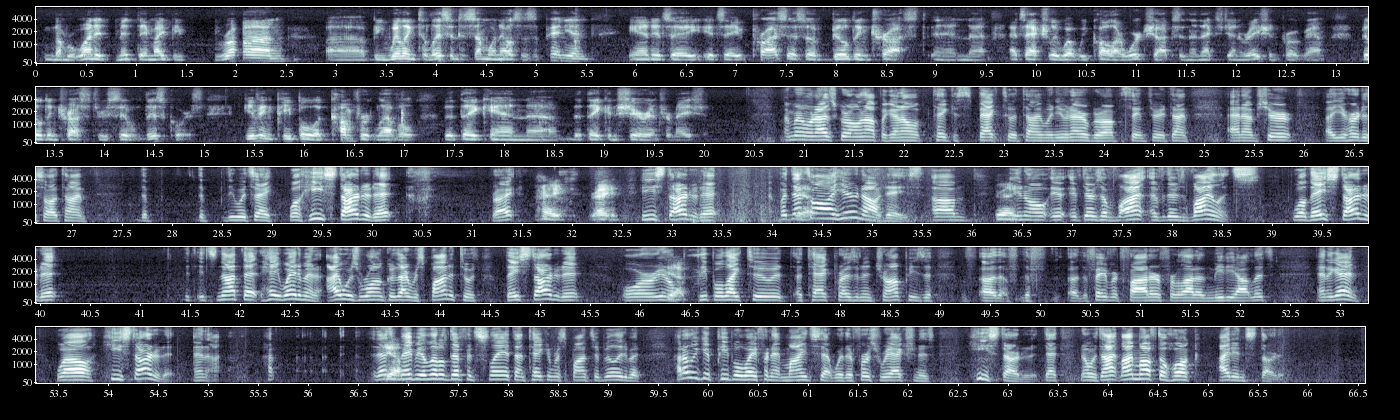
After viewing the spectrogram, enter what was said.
number one, admit they might be wrong, uh, be willing to listen to someone else's opinion, and it's a it's a process of building trust, and uh, that's actually what we call our workshops in the Next Generation program, building trust through civil discourse, giving people a comfort level that they can uh, that they can share information. I remember when I was growing up. Again, I'll take us back to a time when you and I were growing up, at the same period of time, and I'm sure uh, you heard this all the time. The, the, you would say, "Well, he started it." right? Right, right. He started it, but that's yeah. all I hear nowadays. Um, right. You know, if, if there's a vi- if there's violence, well, they started it. it. It's not that hey, wait a minute, I was wrong because I responded to it. They started it, or you know, yeah. people like to attack President Trump. He's a, uh, the the, uh, the favorite fodder for a lot of media outlets, and again, well, he started it, and I, that's yeah. maybe a little different slant on taking responsibility, but how do we get people away from that mindset where their first reaction is, he started it? That no, it's not, I'm off the hook. I didn't start it.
